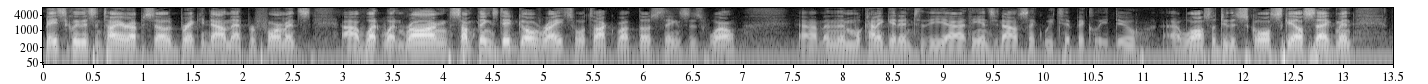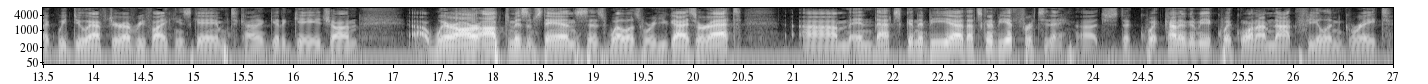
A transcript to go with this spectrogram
basically this entire episode breaking down that performance, uh, what went wrong. Some things did go right, so we'll talk about those things as well. Um, and then we'll kind of get into the uh, the ins and outs like we typically do. Uh, we'll also do the Skol scale segment like we do after every Vikings game to kind of get a gauge on uh, where our optimism stands as well as where you guys are at. Um, and that's gonna be uh, that's gonna be it for today. Uh, just a quick, kind of gonna be a quick one. I'm not feeling great,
